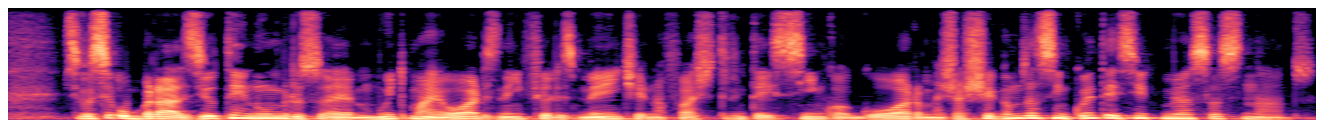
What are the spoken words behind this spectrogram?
Se você, o Brasil tem números é, muito maiores, né? infelizmente, na faixa de 35 agora, mas já chegamos a 55 mil assassinatos.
